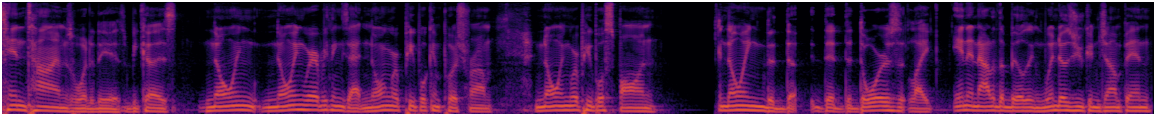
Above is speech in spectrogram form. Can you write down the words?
10 times what it is because knowing knowing where everything's at knowing where people can push from knowing where people spawn knowing the the, the, the doors like in and out of the building windows you can jump in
